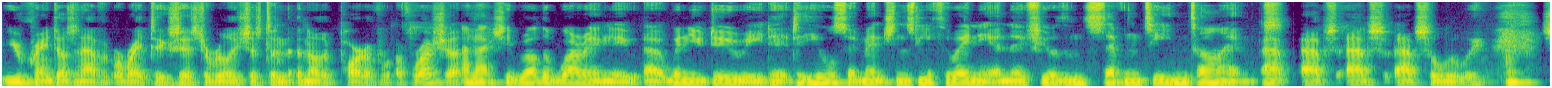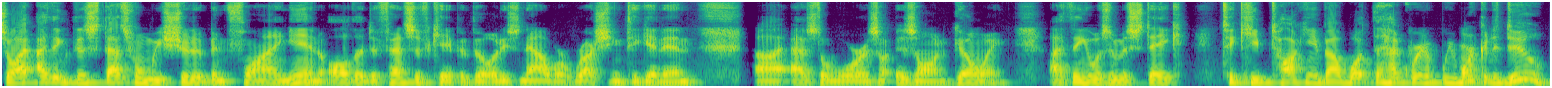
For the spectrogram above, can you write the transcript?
Ukraine doesn't have a right to exist. It really is just an, another part of, of, Russia. And actually, rather worryingly, uh, when you do read it, he also mentions Lithuania no fewer than seventeen times. Ab- ab- absolutely. So I, I, think this that's when we should have been flying in all the defensive capabilities. Now we're rushing to get in uh, as the war is, is ongoing. I think it was a mistake to keep talking about what the heck we're, we weren't going to do.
